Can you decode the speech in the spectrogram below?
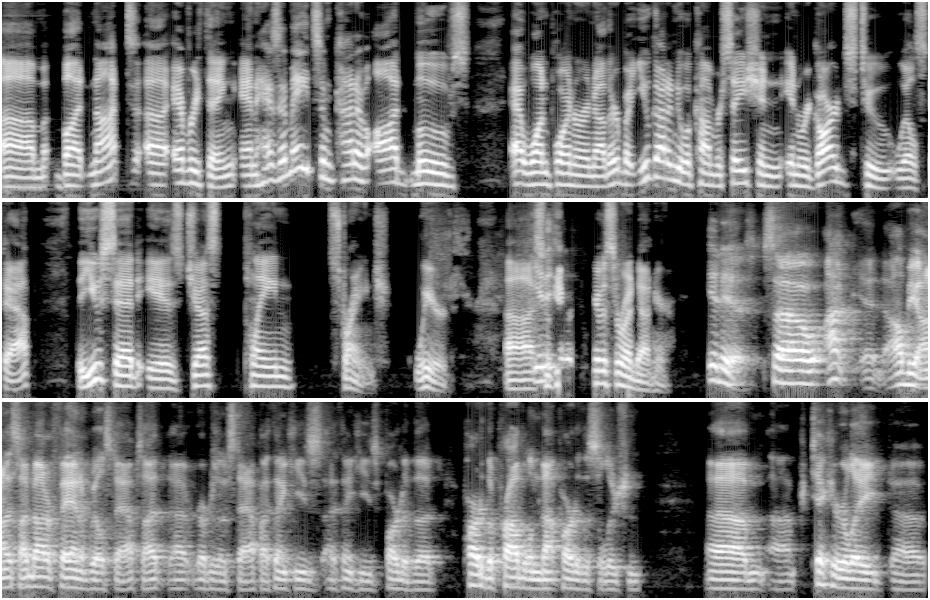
um, but not uh, everything, and has made some kind of odd moves at one point or another. But you got into a conversation in regards to Will Stapp that you said is just plain strange, weird. Uh, so give, give, us a rundown here. It is. So I, I'll be honest. I'm not a fan of Will Stapps. I, I represent Stapp. I think he's. I think he's part of the part of the problem, not part of the solution. Um, uh, particularly, uh,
